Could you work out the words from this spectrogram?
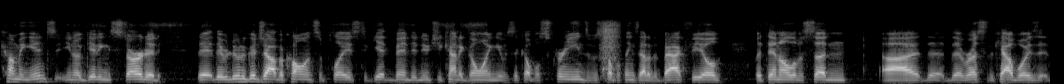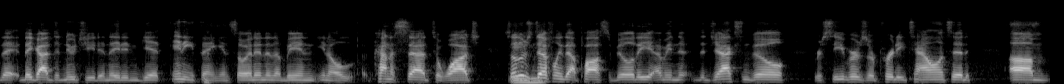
coming into you know getting started, they, they were doing a good job of calling some plays to get Ben DiNucci kind of going. It was a couple screens, it was a couple things out of the backfield, but then all of a sudden. Uh, the the rest of the Cowboys they, they got DiNucci and they didn't get anything, and so it ended up being you know kind of sad to watch. So there's Mhm. definitely that possibility. I mean, the, the Jacksonville receivers are pretty talented. Um,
